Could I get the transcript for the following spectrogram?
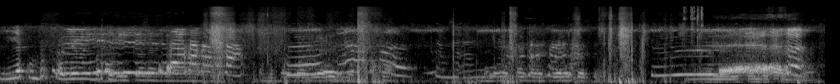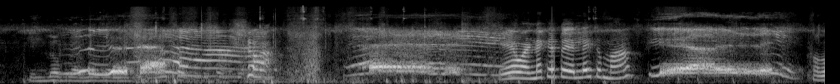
ಇಲ್ಲೇ ಕುಂಡ್ರು ಸೊಳ್ಳೆ ಬರ್ತೀವಿ ಇಲ್ಲೊಬ್ರು ಏ ಒಣ್ಣೆಕೆತ ಎಲ್ಲೈತಮ್ಮ? ಹೋಗ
